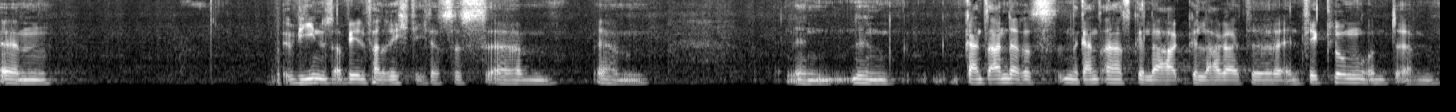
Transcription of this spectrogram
Ähm, Wien ist auf jeden Fall richtig, dass es ähm, ähm, ein, ganz anderes, eine ganz anders gelagerte Entwicklung und ähm,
